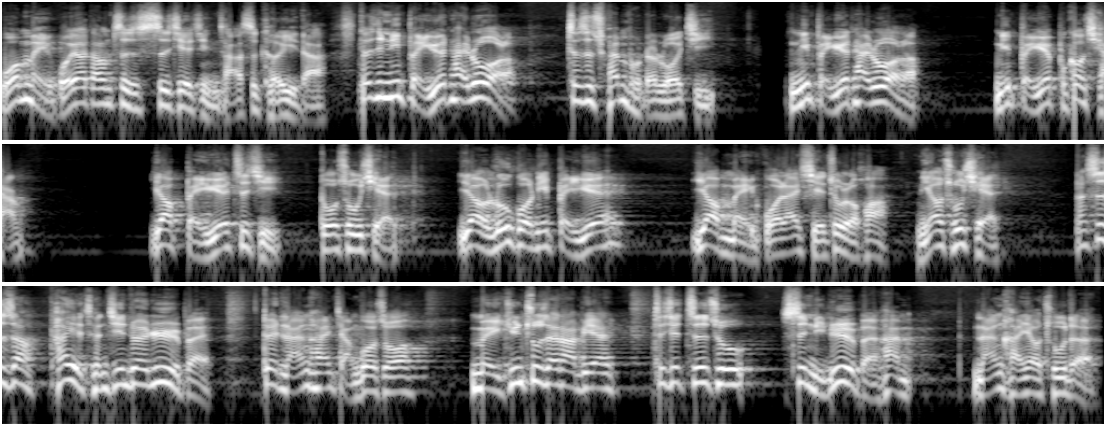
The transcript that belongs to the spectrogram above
我美国要当这世界警察是可以的，但是你北约太弱了，这是川普的逻辑。你北约太弱了，你北约不够强，要北约自己多出钱。要如果你北约要美国来协助的话，你要出钱。那事实上，他也曾经对日本、对南韩讲过说，美军住在那边，这些支出是你日本和南韩要出的。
